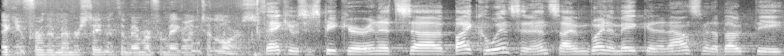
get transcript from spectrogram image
Thank you. Further member statement, the member from Eglinton Lawrence. Thank you, Mr. Speaker. And it's uh, by coincidence I'm going to make an announcement about the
